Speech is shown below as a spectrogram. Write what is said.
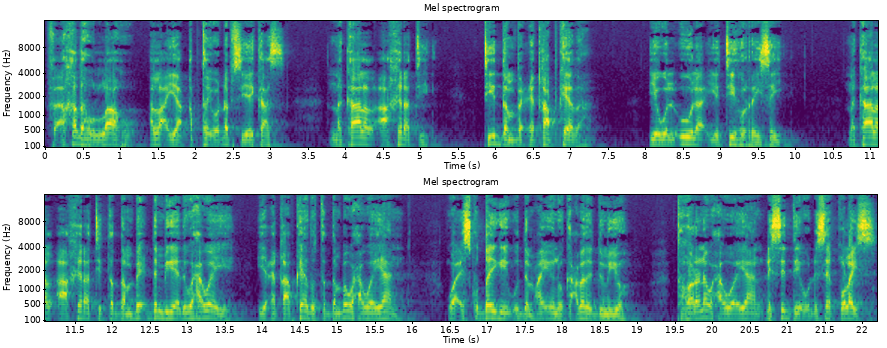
fa akhadahu allaahu alla ayaa qabtay oo dhabsiiyey kaas. Nakaala al aakhirati tii dambe ciqaabkeeda iyo wal uulaa iyo tii horreysay. Nakaala al aakhirati ta dambe dembigeeda waxa weeye iyo ciqaabkeedu ta dambe waxa weeyaan waa iskudaygii uu damcay inuu kacbada dumiyo. Ta horena waxa weeyaan dhisidii uu dhisay qulays.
